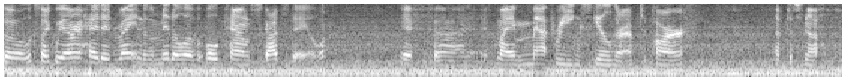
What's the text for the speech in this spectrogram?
So it looks like we are headed right into the middle of Old Town Scottsdale. If uh, if my map reading skills are up to par, up to snuff.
